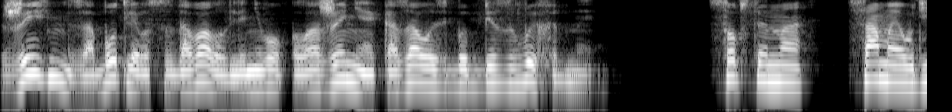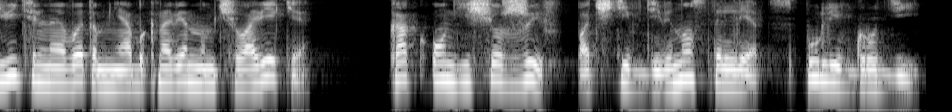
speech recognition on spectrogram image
Жизнь заботливо создавала для него положения, казалось бы, безвыходные. Собственно, Самое удивительное в этом необыкновенном человеке, как он еще жив почти в 90 лет с пулей в груди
